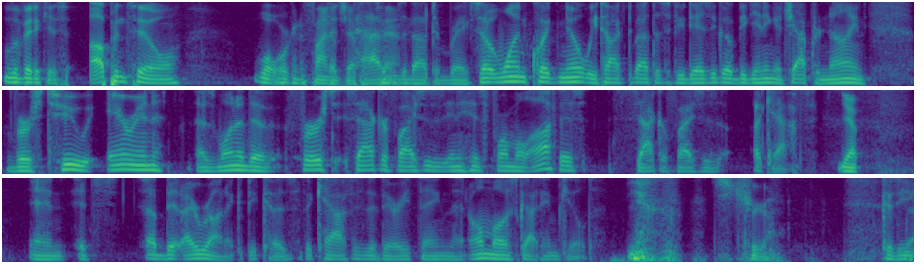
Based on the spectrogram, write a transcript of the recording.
Leviticus up until what we're going to find in chapter Pattern's 10. about to break. So, one quick note we talked about this a few days ago, beginning of chapter 9, verse 2. Aaron, as one of the first sacrifices in his formal office, sacrifices a calf. Yep. And it's a bit ironic because the calf is the very thing that almost got him killed Yeah, it's true. because he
